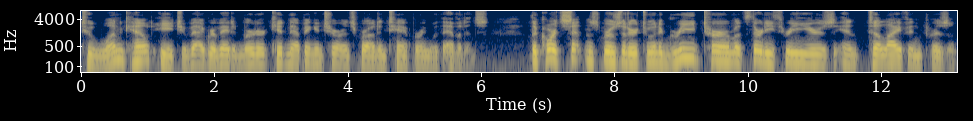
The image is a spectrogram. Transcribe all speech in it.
to one count each of aggravated murder, kidnapping, insurance fraud, and tampering with evidence. The court sentenced Brusiter to an agreed term of 33 years in, to life in prison.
